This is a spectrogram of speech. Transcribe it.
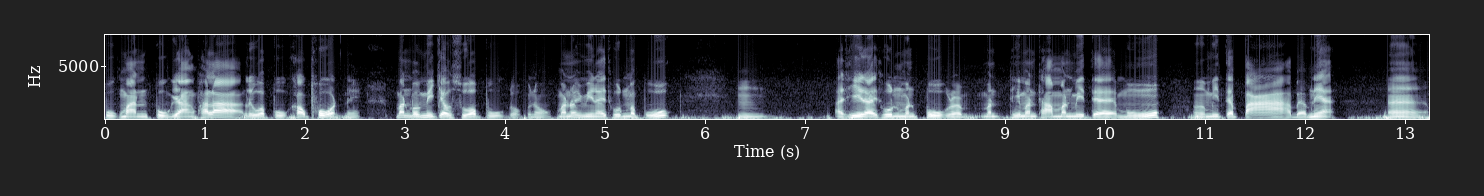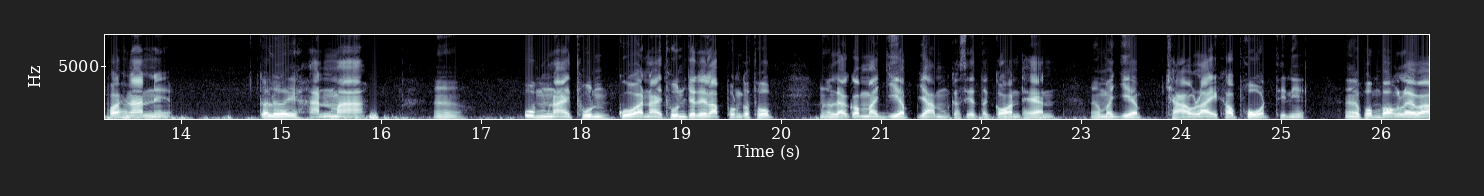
ปลูกมันปลูกยางพาราหรือว่าปลูกข้าวโพดเนี่ยมันไม่มีเจ้าสัวปลูกหรอกพี่น้อง มันไม่มีนายทุนมาปลูก อืมไอ้ที่นายทุนมันปลูกนะมันที่มันทำมันมีแต่หมูเออมีแต่ปลาแบบเนี้ยเออเพราะฉะนั้นเนี่ยก็เลยหันมาเออ อุ้มนายทุน กลัวนายทุนจะได้รับผลกระทบเออแล้วก็มาเหยียบย่ำเกษตรกรแทนเออมาเหยียบชาวไร่ข้าวโพดทีนี้เออผมบอกเลยว่า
